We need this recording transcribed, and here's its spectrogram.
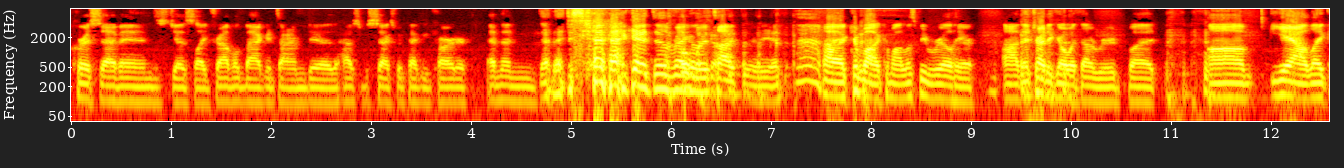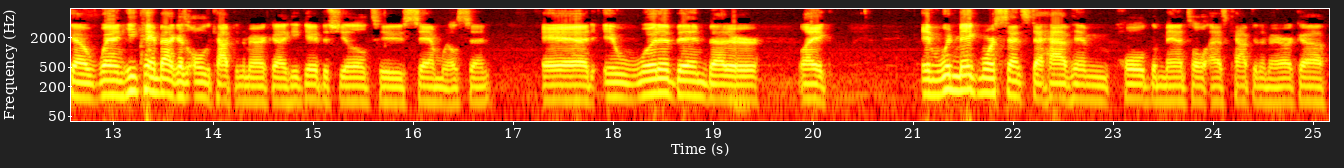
Chris Evans just like traveled back in time to have some sex with Peggy Carter, and then, then they just get back into the oh regular oh time period. Uh, come on, come on, let's be real here. Uh, they tried to go with that route, but um, yeah, like uh, when he came back as old Captain America, he gave the shield to Sam Wilson, and it would have been better, like it would make more sense to have him hold the mantle as Captain America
